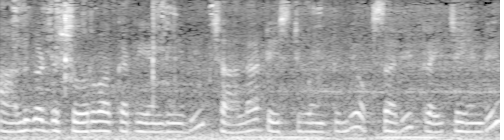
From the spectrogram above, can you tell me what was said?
ఆలుగడ్డ షోర్వా కర్రీ అండి ఇది. చాలా టేస్టీగా ఉంటుంది. ఒకసారి ట్రై చేయండి.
